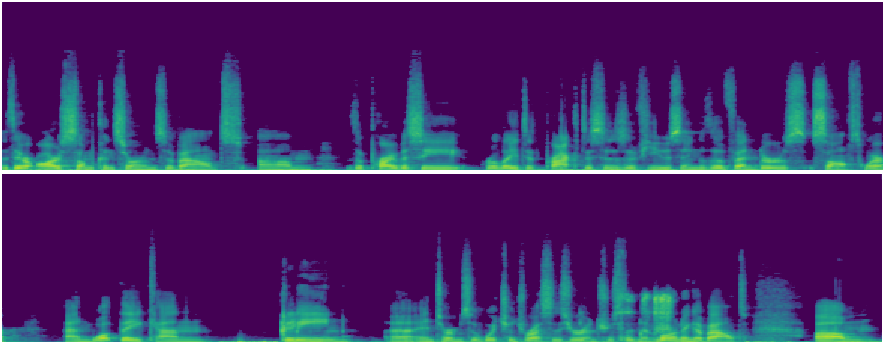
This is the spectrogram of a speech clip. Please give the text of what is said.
there are some concerns about um, the privacy related practices of using the vendor's software and what they can glean uh, in terms of which addresses you're interested in learning about. Um,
